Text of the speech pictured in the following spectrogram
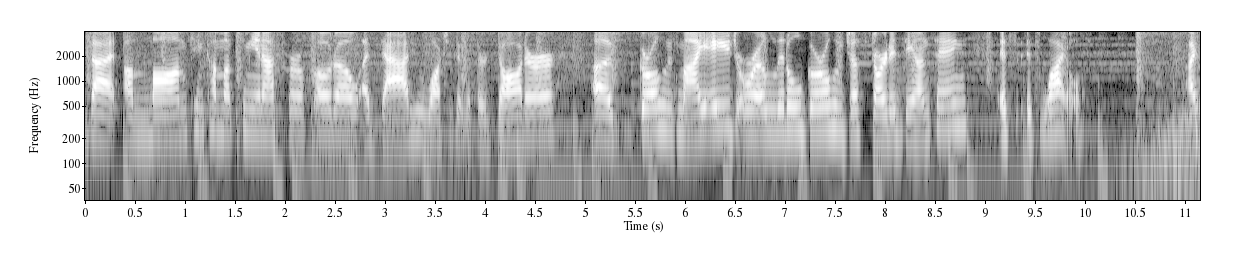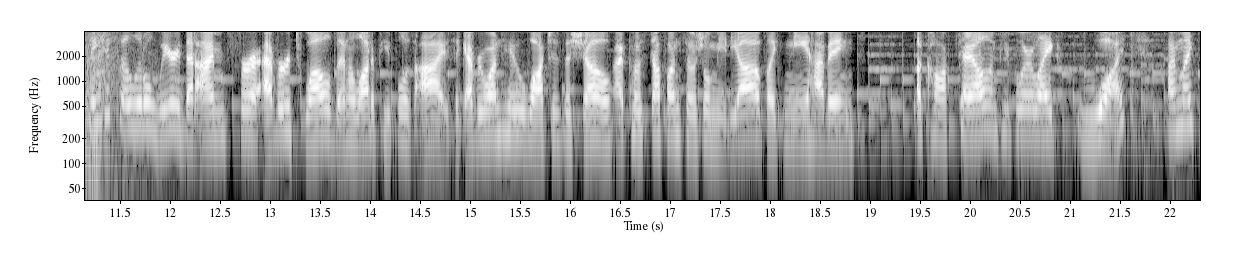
that a mom can come up to me and ask for a photo, a dad who watches it with their daughter, a girl who's my age, or a little girl who just started dancing. It's, it's wild. I think it's a little weird that I'm forever 12 in a lot of people's eyes. Like everyone who watches the show, I post stuff on social media of like me having a cocktail and people are like, what? I'm like,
